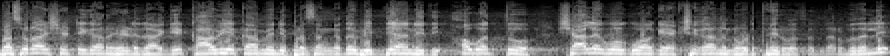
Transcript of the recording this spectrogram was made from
ಬಸವರಾಜ್ ಶೆಟ್ಟಿಗಾರ್ ಹೇಳಿದ ಹಾಗೆ ಕಾವ್ಯ ಕಾಮಿನಿ ಪ್ರಸಂಗದ ವಿದ್ಯಾನಿಧಿ. ಅವತ್ತು ಶಾಲೆಗೆ ಹೋಗುವಾಗ ಯಕ್ಷಗಾನ ನೋಡ್ತಾ ಇರುವ ಸಂದರ್ಭದಲ್ಲಿ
